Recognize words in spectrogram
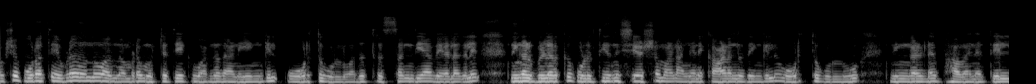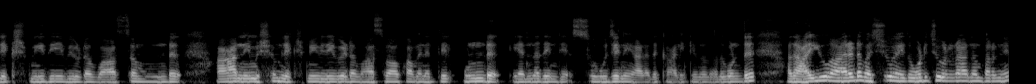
പക്ഷെ പുറത്ത് എവിടെ നിന്നോ അത് നമ്മുടെ മുറ്റത്തേക്ക് വന്നതാണ്. എങ്കിൽ ഓർത്തുകൊള്ളൂ. അത് ത്രിസന്ധ്യാ വേളകളിൽ നിങ്ങൾ വിളക്ക് കൊളുത്തിയതിന് ശേഷമാണ് അങ്ങനെ കാണുന്നതെങ്കിൽ ഓർത്തുകൊള്ളൂ നിങ്ങളുടെ ഭവനത്തിൽ ലക്ഷ്മി ദേവിയുടെ വാസമുണ്ട്. ആ നിമിഷം ലക്ഷ്മി ദേവിയുടെ വാസം ആ ഭവനത്തിൽ ഉണ്ട് എന്നതിന്റെ സൂചനയാണ് അത് കാണിക്കുന്നത്. അതുകൊണ്ട് അത് അയ്യോ ആരുടെ പശു ഇത് ഓടിച്ചു വിടാന്നും പറഞ്ഞ്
